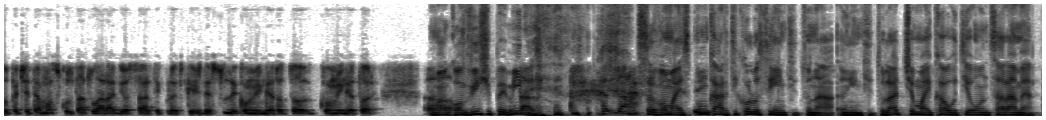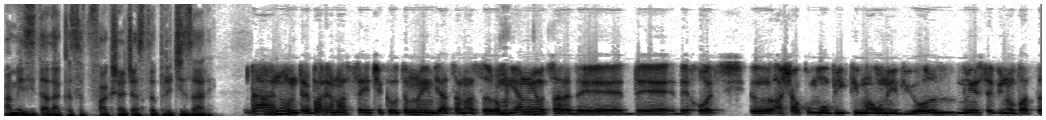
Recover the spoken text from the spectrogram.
după ce te-am ascultat la radio, să articulez, că ești destul de convingător. convingător. M-am convins și pe mine. Da. da. să vă mai spun că articolul se intitula, intitulat Ce mai caut eu în țara mea. Am ezitat dacă să fac și această precizare. Da, nu, întrebarea noastră e ce căutăm noi în viața noastră. România nu e o țară de, de, de hoți, ă, așa cum o victimă unui viol nu este vinovată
